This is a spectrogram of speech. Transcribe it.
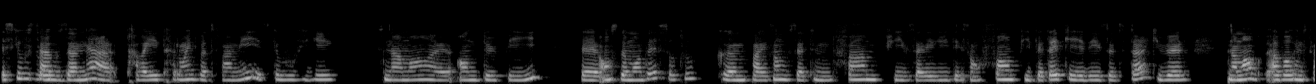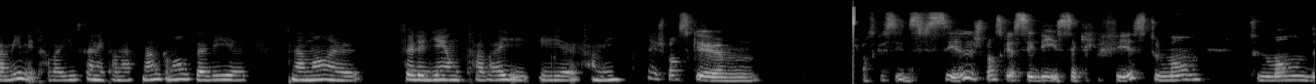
Est-ce que vous, ça vous amenait à travailler très loin de votre famille? Est-ce que vous viviez finalement entre deux pays? on se demandait surtout, comme par exemple, vous êtes une femme, puis vous avez eu des enfants, puis peut-être qu'il y a des auditeurs qui veulent finalement avoir une famille, mais travailler aussi à l'international. Comment vous avez finalement fait le lien entre travail et, famille? Je pense que hum, je pense que c'est difficile. Je pense que c'est des sacrifices. Tout le monde, tout le monde,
